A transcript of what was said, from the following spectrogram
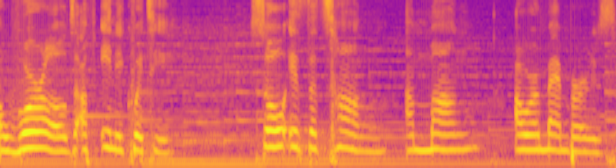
a world of iniquity. So is the tongue among our members,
